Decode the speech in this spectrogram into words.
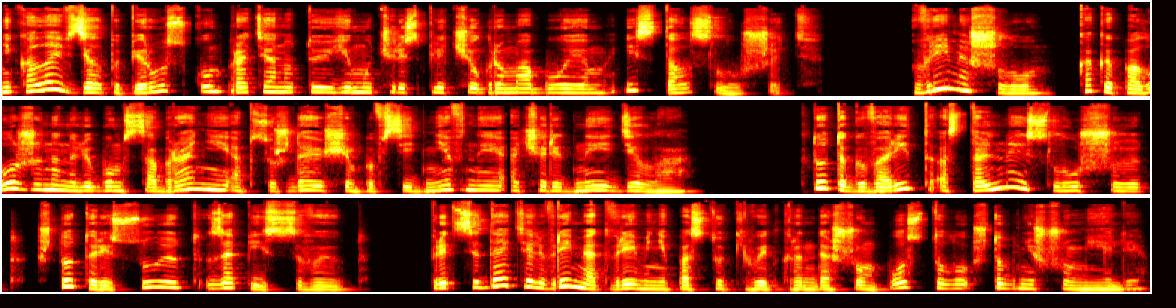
Николай взял папироску, протянутую ему через плечо громобоем, и стал слушать. Время шло, как и положено на любом собрании, обсуждающем повседневные очередные дела. Кто-то говорит, остальные слушают, что-то рисуют, записывают. Председатель время от времени постукивает карандашом по столу, чтобы не шумели.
